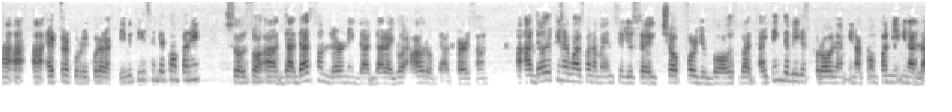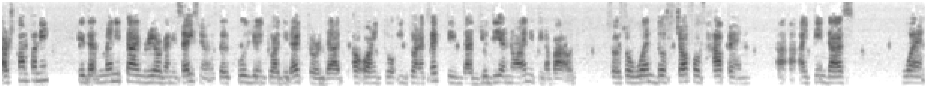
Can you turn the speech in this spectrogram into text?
uh, uh, uh, extracurricular activities in the company. So, so uh, that that's some learning that, that I got out of that person. Uh, and the other thing I was to mention, you say shop for your boss, but I think the biggest problem in a company, in a large company, is that many times reorganizations that put you into a director that or into into an executive that you didn't know anything about. So so when those shuffles happen, uh, I think that's when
